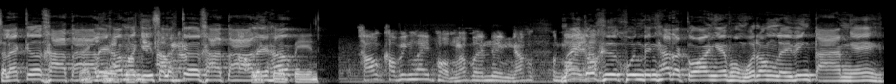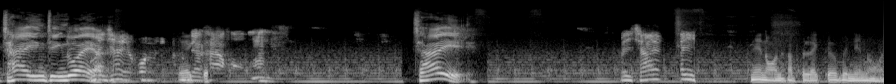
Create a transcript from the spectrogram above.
สแลกเกอร์คาตาเลยครับเมื่อกี้สแลกเกอร์คาตาเลยครับ เป็นเขาเขาวิ่งไล่ผมครับเบอร์หนึ่งครับคุณบยไม่ก็คือคุณเป็นฆาตกรไง ผมก็ต้องเลยวิ่งตามไง ใช่จริง ๆ ด้วยไม่อะใช่คนเดียวฆ่าผม ใช่ ไม่ใช่แน่นอนครับสแลกเกอร์เป็นแน่นอน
